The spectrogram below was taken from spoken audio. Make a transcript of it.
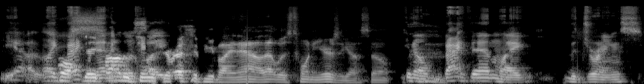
Yeah, like Well, back they then, probably changed like the recipe by now. That was 20 years ago. So you know, back then, like the drinks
